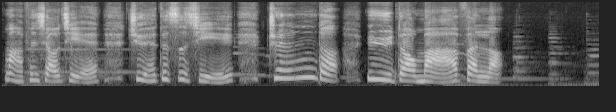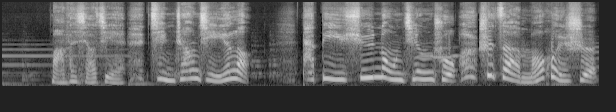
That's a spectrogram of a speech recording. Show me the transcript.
麻烦小姐觉得自己真的遇到麻烦了。麻烦小姐紧张极了，她必须弄清楚是怎么回事。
